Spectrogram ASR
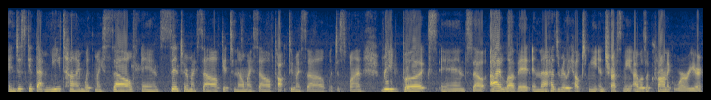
and just get that me time with myself and center myself, get to know myself, talk to myself, which is fun, read books. And so I love it, and that has really helped me. And trust me, I was a chronic worrier.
